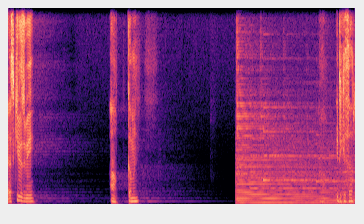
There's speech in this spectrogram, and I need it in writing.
എക്സ്ക്യൂസ് മീ ആ കമിൻ ഇരിക്കും സാർ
